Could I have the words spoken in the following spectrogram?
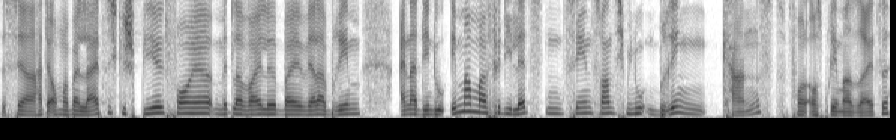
ist ja, hat ja auch mal bei Leipzig gespielt vorher, mittlerweile bei Werder Bremen. Einer, den du immer mal für die letzten 10, 20 Minuten bringen kannst, von, aus Bremer Seite,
